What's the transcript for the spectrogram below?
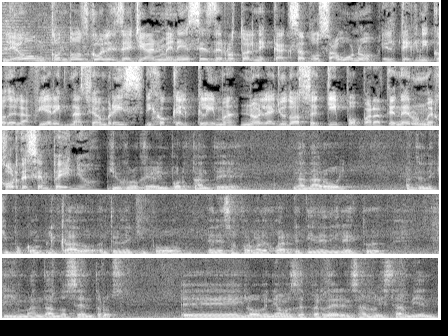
León con dos goles de Jan Meneses derrotó al Necaxa 2 a 1. El técnico de la Fiera Ignacio Ambriz dijo que el clima no le ayudó a su equipo para tener un mejor desempeño. Yo creo que era importante ganar hoy ante un equipo complicado, ante un equipo en esa forma de jugar que tiene directo y mandando centros. Eh, y luego veníamos de perder en San Luis también,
